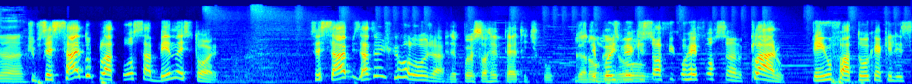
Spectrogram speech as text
É. Tipo, você sai do platô sabendo a história. Você sabe exatamente o que rolou já. E depois só repetem, tipo, Ganon Depois ganhou... meio que só ficou reforçando. Claro, tem o fator que aqueles,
